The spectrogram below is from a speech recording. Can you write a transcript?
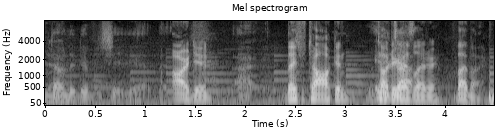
Yeah. Totally different shit. Yeah. All right, dude. All right. Thanks for talking. Talk to you guys later. Bye bye.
